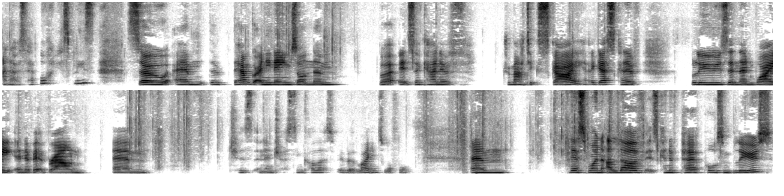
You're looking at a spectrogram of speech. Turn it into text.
And I was like, oh, yes, please. So um, they haven't got any names on them, but it's a kind of dramatic sky, I guess, kind of blues and then white and a bit of brown. Um, is an interesting colour. Sorry about lighting's awful. Um, this one I love. It's kind of purples and blues.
